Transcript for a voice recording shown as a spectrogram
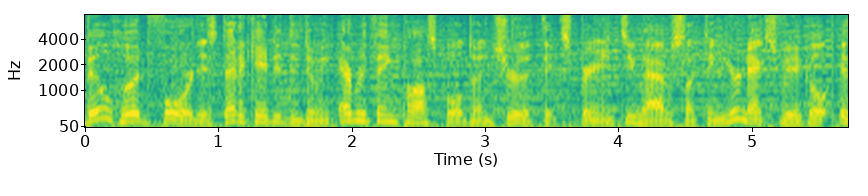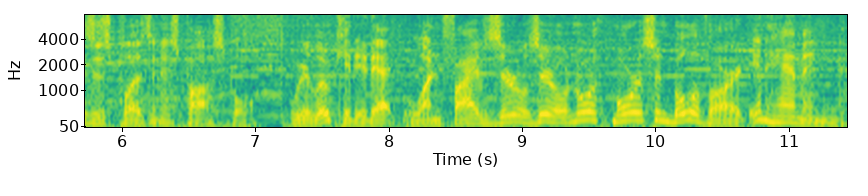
Bill Hood Ford is dedicated to doing everything possible to ensure that the experience you have selecting your next vehicle is as pleasant as possible. We're located at 1500 North Morrison Boulevard in Hammond.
